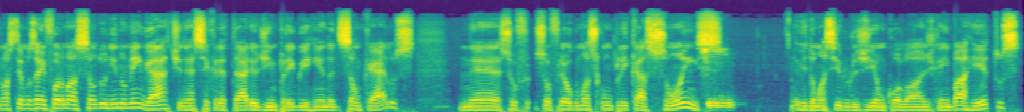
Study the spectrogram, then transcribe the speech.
nós temos a informação do Nino Mengatti, né, secretário de Emprego e Renda de São Carlos, né, sofreu algumas complicações Sim devido a uma cirurgia oncológica em Barretos,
